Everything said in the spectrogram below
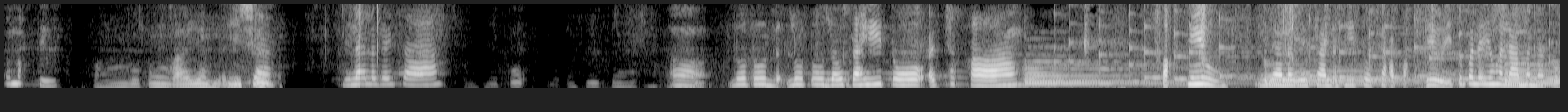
Pamaksiw. Panglutong kayan. Ito. Nilalagay sa Oh, luto luto daw sa hito at saka paksiw. Nilalagay sa hito at saka paksiw. Ito pala yung halaman na to.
